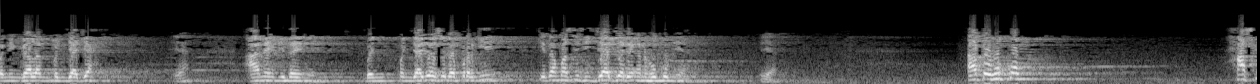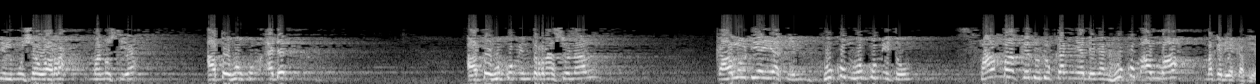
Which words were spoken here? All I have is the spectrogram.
peninggalan penjajah, ya aneh kita ini, penjajah sudah pergi, kita masih dijajah dengan hukumnya, ya, atau hukum hasil musyawarah manusia atau hukum adat atau hukum internasional kalau dia yakin hukum-hukum itu sama kedudukannya dengan hukum Allah maka dia kafir.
